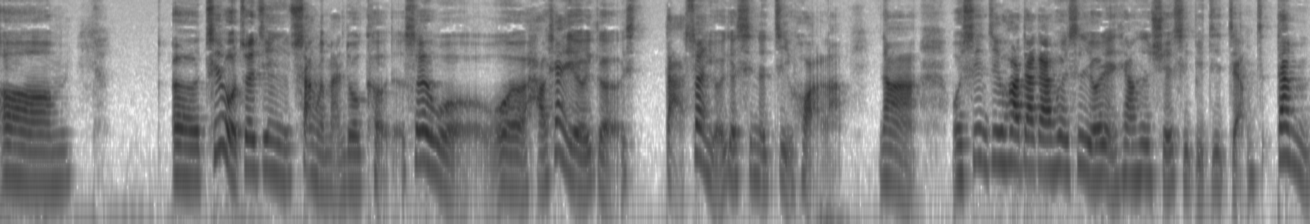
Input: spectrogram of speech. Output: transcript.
嗯，呃，其实我最近上了蛮多课的，所以我我好像也有一个打算，有一个新的计划啦。那我新计划大概会是有点像是学习笔记这样子，但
